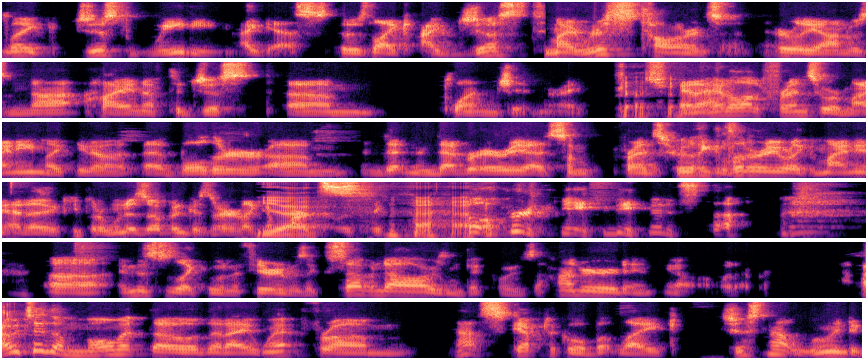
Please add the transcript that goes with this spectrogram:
like just waiting, I guess. It was like I just my risk tolerance early on was not high enough to just um plunge in, right? Gotcha. And I had a lot of friends who were mining, like you know, at Boulder, um, in, in Denver area. Some friends who like literally were like mining had to keep their windows open because they're like yeah, it's like, overheating and stuff. Uh, and this was like when Ethereum was like seven dollars and Bitcoin was a hundred, and you know whatever. I would say the moment though that I went from not skeptical, but like just not willing to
